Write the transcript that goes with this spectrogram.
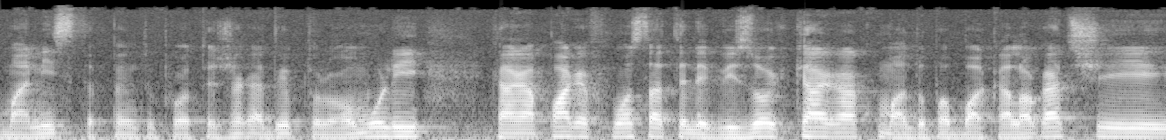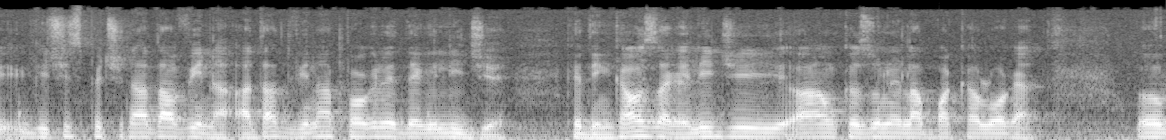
Umanistă pentru Protejarea Drepturilor Omului, care apare frumos la televizor, chiar acum, după bacalaureat și ghiciți pe cine a dat vina. A dat vina pe orele de religie, că din cauza religiei am căzut noi la bacalaureat. Uh,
